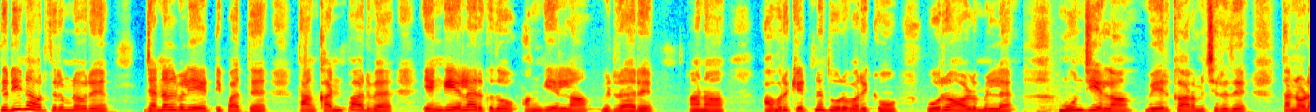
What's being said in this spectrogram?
திடீர்னு அவர் திரும்பினவர் ஜன்னல் வழியை எட்டி பார்த்து தான் கண் பார்வை எங்கேயெல்லாம் இருக்குதோ அங்கேயெல்லாம் விடுறாரு. ஆனால் அவருக்கு எட்டின தூரம் வரைக்கும் ஒரு ஆளும் இல்லை. மூஞ்சியெல்லாம் வேர்க்க ஆரம்பிச்சிருது. தன்னோட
